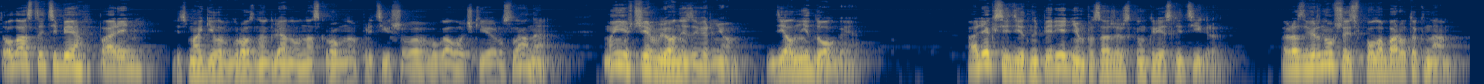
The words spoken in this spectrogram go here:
то ласты тебе, парень, Исмагилов грозно глянул на скромно притихшего в уголочке Руслана, мы и в червленый завернем. Дело недолгое. Олег сидит на переднем пассажирском кресле «Тигра», развернувшись в полоборота к нам,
